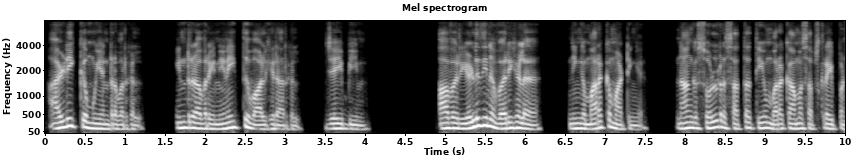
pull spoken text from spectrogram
அழிக்க முயன்றவர்கள் இன்று அவரை நினைத்து வாழ்கிறார்கள். ஜெய் பீம். அவர் எழுதின வரிகள நீங்க மறக்க மாட்டீங்க. நாங்க சொல்ற சத்தத்தையும் மறக்காம சப்ஸ்கிரைப் பண்ணுங்க.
